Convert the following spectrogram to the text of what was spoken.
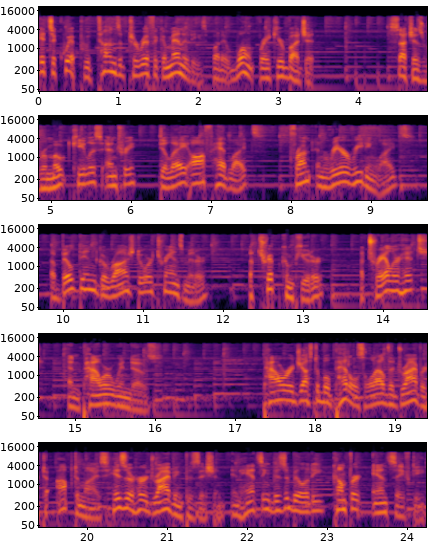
It's equipped with tons of terrific amenities, but it won't break your budget, such as remote keyless entry, delay off headlights, front and rear reading lights, a built-in garage door transmitter, a trip computer, a trailer hitch, and power windows. Power adjustable pedals allow the driver to optimize his or her driving position, enhancing visibility, comfort, and safety.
